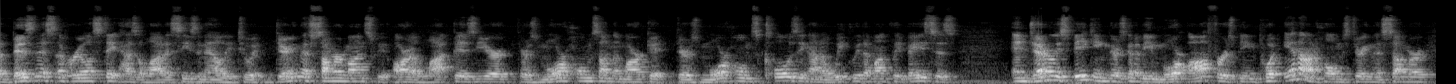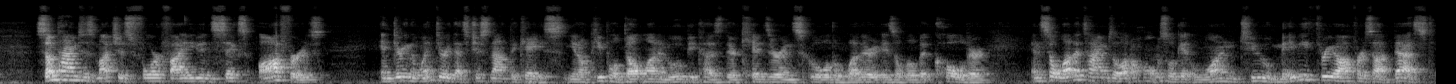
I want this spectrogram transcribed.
the business of real estate has a lot of seasonality to it. During the summer months, we are a lot busier. There's more homes on the market, there's more homes closing on a weekly to monthly basis. And generally speaking, there's going to be more offers being put in on homes during the summer, sometimes as much as four, five, even six offers. And during the winter, that's just not the case. You know, people don't want to move because their kids are in school, the weather is a little bit colder. And so, a lot of times, a lot of homes will get one, two, maybe three offers at best.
